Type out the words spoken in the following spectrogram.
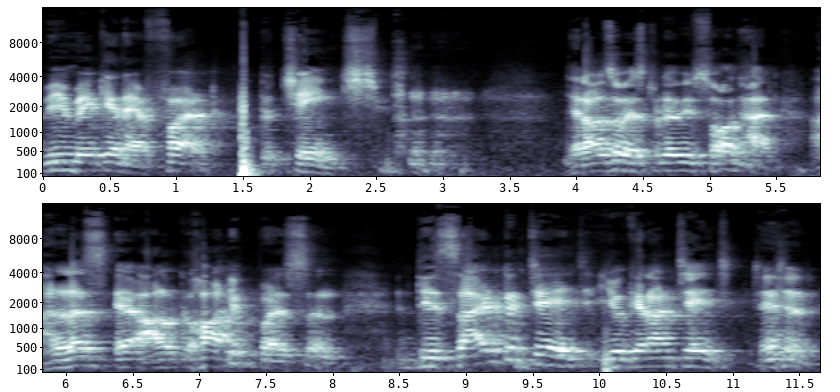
we make an effort to change. then also yesterday we saw that unless an alcoholic person decide to change, you cannot change.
